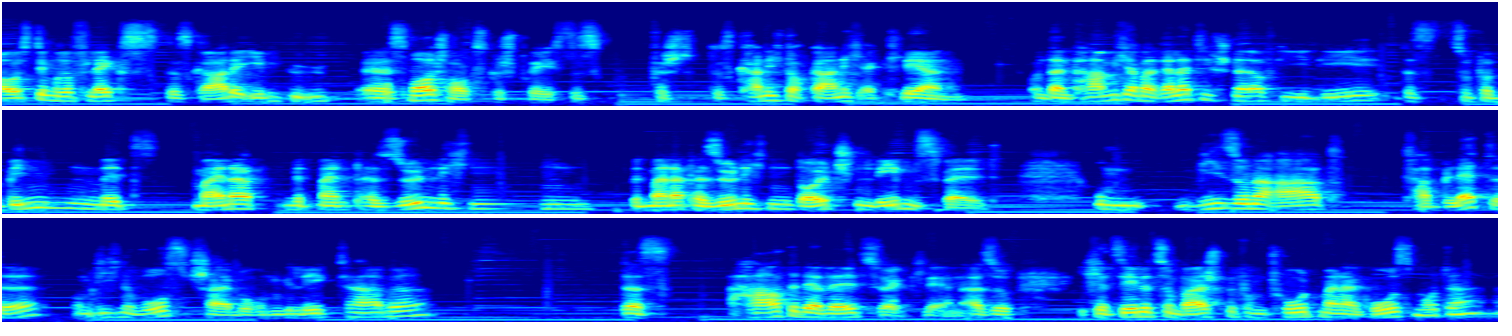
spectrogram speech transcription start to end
Aus dem Reflex des gerade eben geübten äh, Smalltalks-Gesprächs. Das, das kann ich doch gar nicht erklären. Und dann kam ich aber relativ schnell auf die Idee, das zu verbinden mit meiner, mit meinen persönlichen, mit meiner persönlichen deutschen Lebenswelt, um wie so eine Art Tablette, um die ich eine Wurstscheibe rumgelegt habe, das Harte der Welt zu erklären. Also ich erzähle zum Beispiel vom Tod meiner Großmutter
